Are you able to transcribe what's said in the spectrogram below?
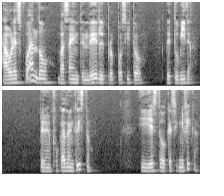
ahora es cuando vas a entender el propósito de tu vida pero enfocado en Cristo. ¿Y esto qué significa?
